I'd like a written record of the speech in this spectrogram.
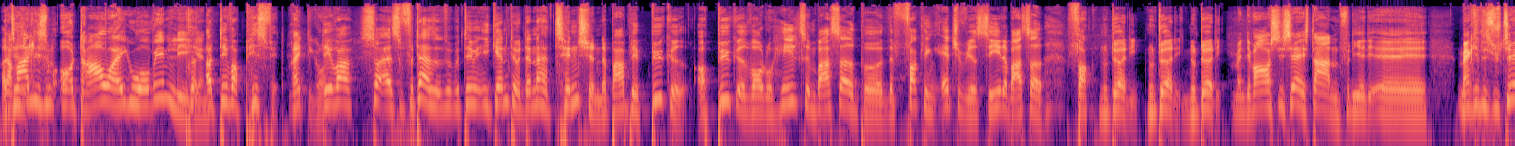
Og der var ligesom, åh, drager er ikke uovervindelige igen. Og det var pisfedt. Rigtig godt. Det var så, altså, for der, det, igen, det var den her tension, der bare blev bygget og bygget, hvor du hele tiden bare sad på the fucking edge of your seat og bare sad, fuck, nu dør de, nu dør de, nu dør de. Men det var også især i starten, fordi at, øh, man kan diskutere,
